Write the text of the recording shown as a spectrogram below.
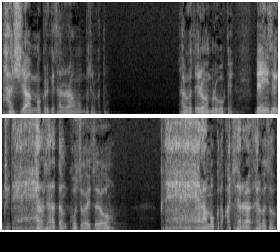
다시 한번 그렇게 살아라면 못살 것 같아. 살겠어 이러면 물어볼게. 내 인생 그대로 살았던 코스가 있어요. 그대로 한번 똑같이 살아, 살겠어?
